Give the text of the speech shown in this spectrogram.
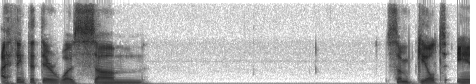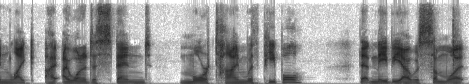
I think that there was some some guilt in like I, I wanted to spend more time with people that maybe I was somewhat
